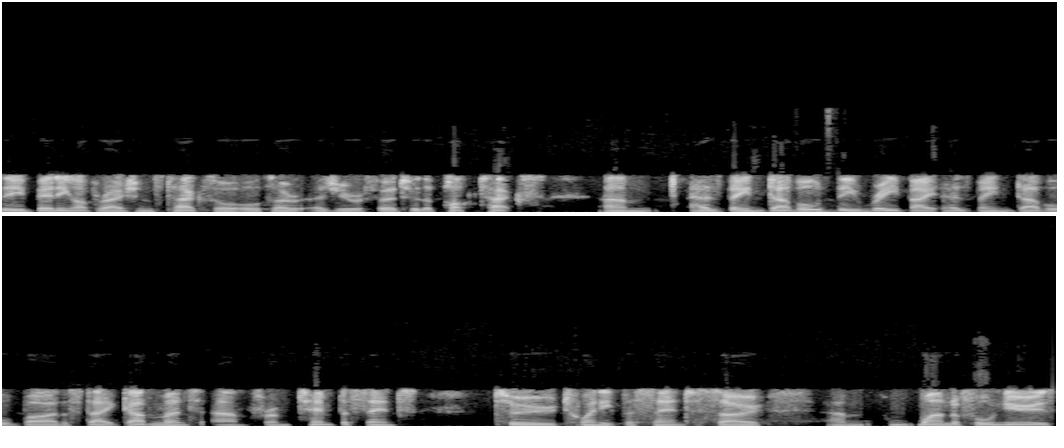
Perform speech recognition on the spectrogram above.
the betting operations tax, or also as you referred to, the POC tax um, has been doubled. The rebate has been doubled by the state government um, from 10% to 20%. So, um, wonderful news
